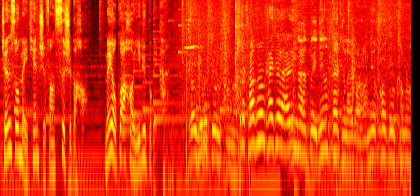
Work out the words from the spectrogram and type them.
诊所每天只放四十个号，没有挂号一律不给看。我就是就是看了。这长春开车来的，在北京开车来的，没有号就是看不上。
